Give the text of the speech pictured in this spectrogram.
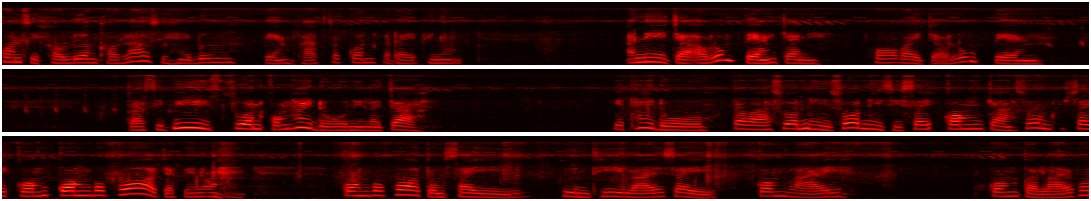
ก่อนสิเขาเรื่องเขาเล่าสิให้เบิ้งแปลงพักสักก้อนก็ไดพี่น้อง อันนี้จะเอาลงแปลงจ้านี่พอไว้จะเอาลงแปลงกสิมีส่วนของให้ดูนี่แหละจ้า เฮ็ดให้ดู แต่ว่าส่วนนี้ส่วนนี้สิใส่กองจ้ะส่วนใส่กองกองบ่พ่อจ้ะพี่น้องกองบ่พ่อต้องใส่พื้นที่หลายใส่กองหลายกองก็หลายพ่อ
